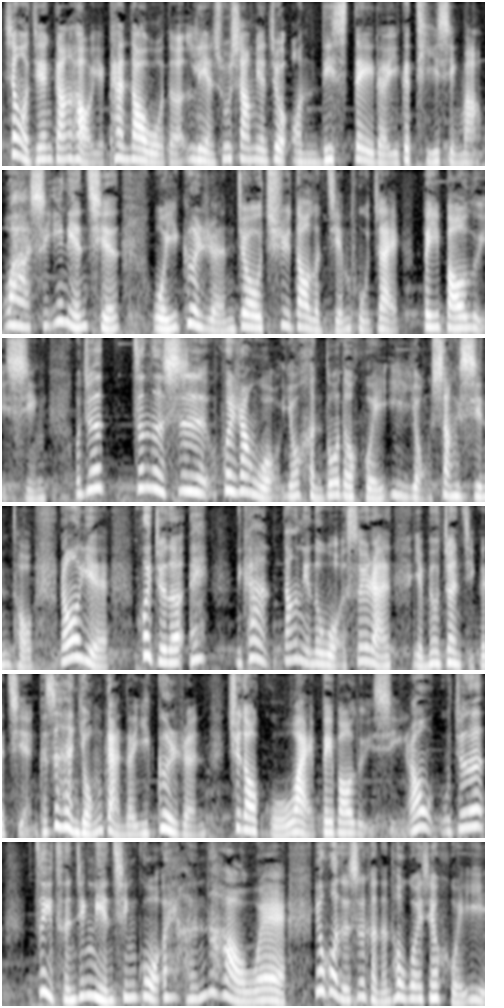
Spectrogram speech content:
像我今天刚好也看到我的脸书上面就 on this day 的一个提醒嘛，哇，十一年前我一个人就去到了柬埔寨背包旅行，我觉得真的是会让我有很多的回忆涌上心头，然后也会觉得，哎，你看当年的我虽然也没有赚几个钱，可是很勇敢的一个人去到国外背包旅行，然后我觉得。自己曾经年轻过，哎，很好哎。又或者是可能透过一些回忆，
